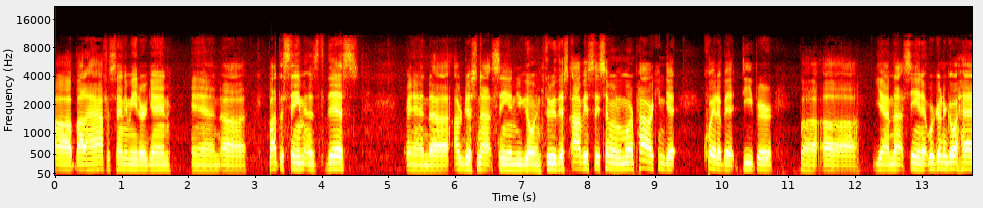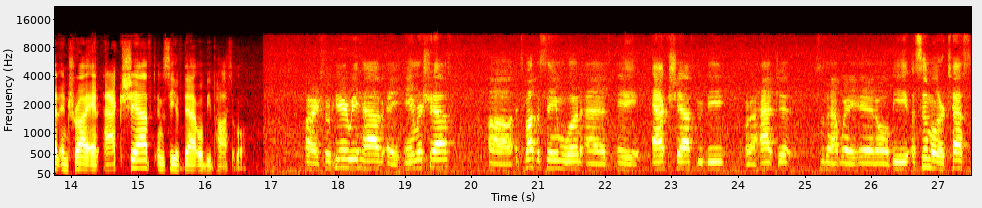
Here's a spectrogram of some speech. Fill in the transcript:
uh, about a half a centimeter again, and uh, about the same as this. And uh, I'm just not seeing you going through this. Obviously, someone with more power can get quite a bit deeper, but uh, yeah, I'm not seeing it. We're going to go ahead and try an axe shaft and see if that will be possible. Alright, so here we have a hammer shaft. Uh, it's about the same wood as a axe shaft would be, or a hatchet, so that way it'll be a similar test.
